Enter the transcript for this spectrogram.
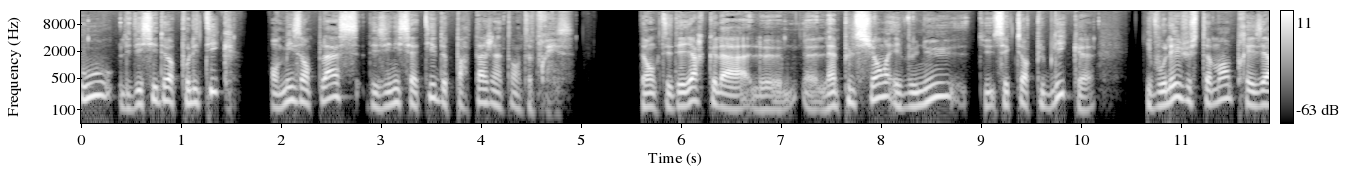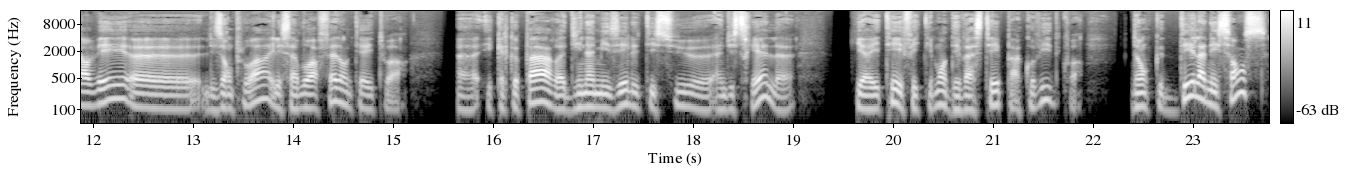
où les décideurs politiques ont mis en place des initiatives de partage inter-entreprise. Donc, c'est-à-dire que euh, l'impulsion est venue du secteur public qui voulait justement préserver euh, les emplois et les savoir-faire dans le territoire euh, et quelque part dynamiser le tissu industriel qui a été effectivement dévasté par Covid. Quoi. Donc, dès la naissance,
